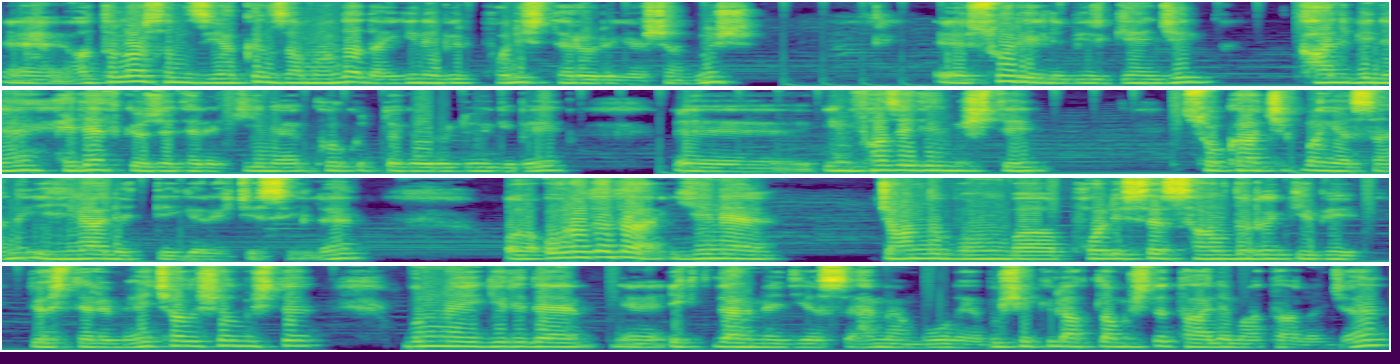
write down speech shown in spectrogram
E, hatırlarsanız yakın zamanda da yine bir polis terörü yaşanmış. E, Suriyeli bir gencin kalbine hedef gözeterek yine Kurkut'ta görüldüğü gibi e, infaz edilmişti. Sokağa çıkma yasağını ihlal ettiği gerekçesiyle. Orada da yine canlı bomba, polise saldırı gibi gösterilmeye çalışılmıştı. Bununla ilgili de e, iktidar medyası hemen bu olaya bu şekilde atlamıştı talimatı alınca.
